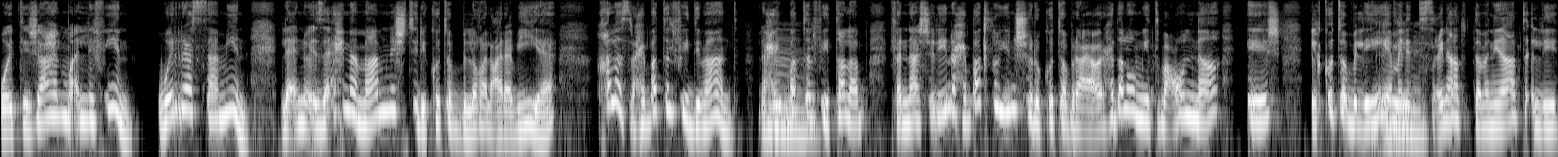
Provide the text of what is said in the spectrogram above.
واتجاه المؤلفين والرسامين لأنه إذا إحنا ما بنشتري كتب باللغة العربية خلص رح يبطل في demand رح. يبطل في طلب فالناشرين رح يبطلوا ينشروا كتب رائعة ورح يضلهم يطبعوا لنا إيش الكتب اللي هي من. التسعينات والثمانينات اللي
